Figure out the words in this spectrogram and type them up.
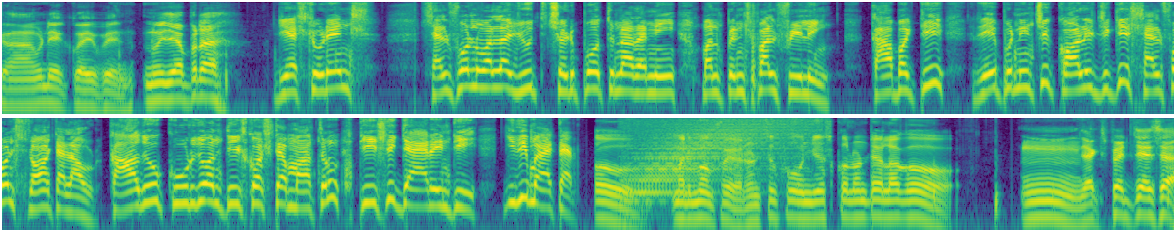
కామెడీ ఎక్కువైపోయింది. నువ్వు చెప్పరా? డియర్ స్టూడెంట్స్ సెల్ ఫోన్ వల్ల యూత్ చెడిపోతున్నారని మన ప్రిన్సిపల్ ఫీలింగ్. కాబట్టి రేపు నుంచి కాలేజీకి సెల్ ఫోన్స్ నాట్ అలౌడ్ కాదు కూడదు అని తీసుకొస్తే మాత్రం టీసీ గ్యారంటీ ఇది మ్యాటర్ ఓ మరి మా పేరెంట్స్ ఫోన్ చేసుకోవాలంటే ఎలాగో? ఎక్స్పెక్ట్ చేశా.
